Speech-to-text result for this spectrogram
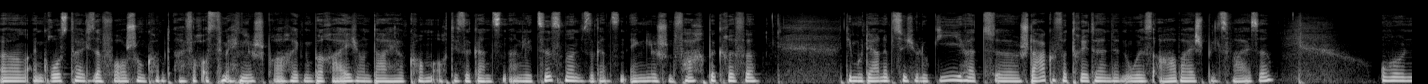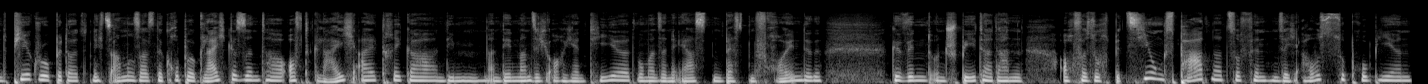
Ähm, ein Großteil dieser Forschung kommt einfach aus dem englischsprachigen Bereich und daher kommen auch diese ganzen Anglizismen, diese ganzen englischen Fachbegriffe. Die moderne Psychologie hat äh, starke Vertreter in den USA beispielsweise. Und Peer Group bedeutet nichts anderes als eine Gruppe Gleichgesinnter, oft Gleichaltriger, an, dem, an denen man sich orientiert, wo man seine ersten besten Freunde gewinnt und später dann auch versucht, Beziehungspartner zu finden, sich auszuprobieren.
